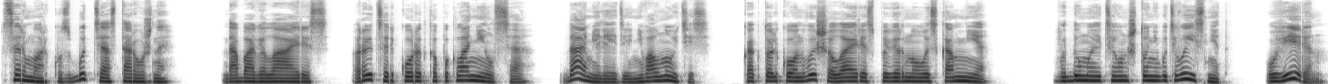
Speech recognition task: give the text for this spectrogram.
Сэр Маркус, будьте осторожны, добавила Айрис. Рыцарь коротко поклонился. Да, миледи, не волнуйтесь. Как только он вышел, Айрис повернулась ко мне. Вы думаете, он что-нибудь выяснит? Уверен,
